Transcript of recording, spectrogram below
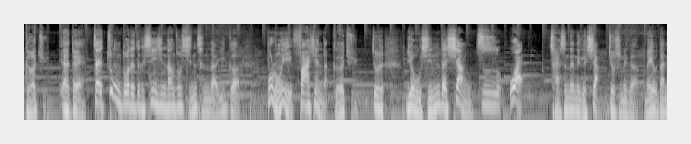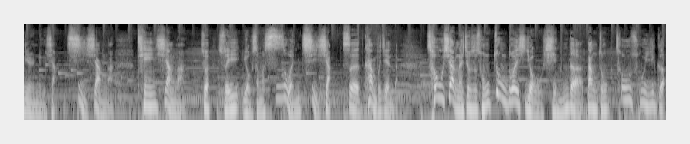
格局。呃，对，在众多的这个星星当中形成的一个不容易发现的格局，就是有形的象之外产生的那个象，就是那个没有当地人那个象，气象啊、天象啊，说谁有什么斯文气象是看不见的。抽象呢，就是从众多有形的当中抽出一个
